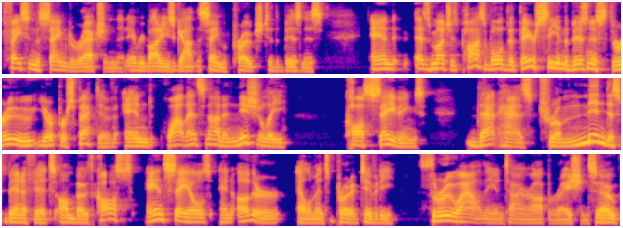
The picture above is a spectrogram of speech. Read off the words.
facing the same direction, that everybody's got the same approach to the business and as much as possible that they're seeing the business through your perspective. And while that's not initially cost savings, that has tremendous benefits on both costs and sales and other elements of productivity throughout the entire operation. So,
